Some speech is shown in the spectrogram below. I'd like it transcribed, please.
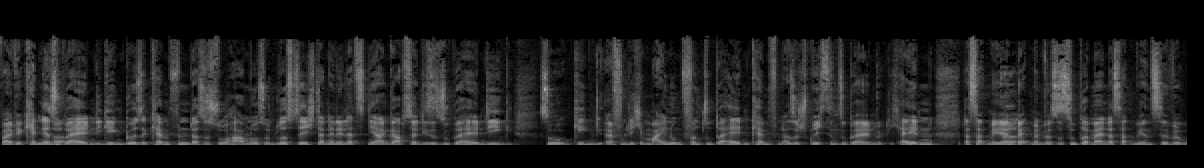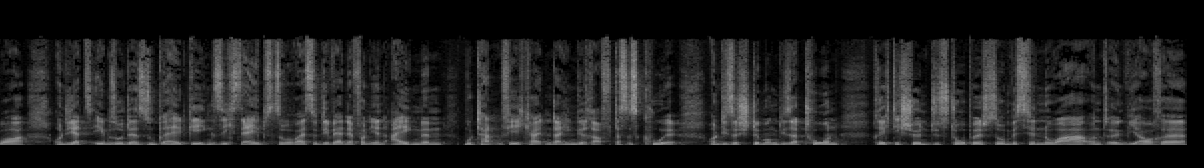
Weil wir kennen ja Superhelden, die gegen Böse kämpfen, das ist so harmlos und lustig. Dann in den letzten Jahren gab es ja diese Superhelden, die so gegen die öffentliche Meinung von Superhelden kämpfen. Also sprich, sind Superhelden wirklich Helden? Das hatten wir ja, Ja. in Batman vs. Superman, das hatten wir in Civil War. Und jetzt eben so der Superheld gegen sich selbst. So, weißt du, die werden ja von ihren eigenen Mutantenfähigkeiten dahingerafft. Das ist cool. Und diese Stimmung, dieser Ton, richtig schön dystopisch, so ein bisschen noir und irgendwie auch, äh,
